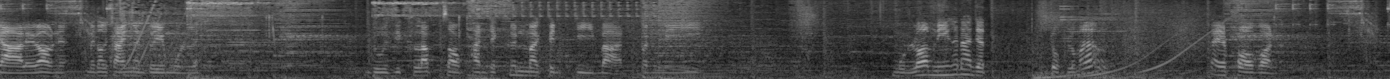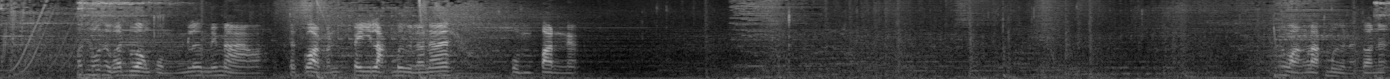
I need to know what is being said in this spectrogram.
ยาเลยรอบเนี้ยไม่ต้องใช้เงินตัวเองหมุนเลย ดูสิครับ 2,000 จะขึ้นมาเป็นกี่บาทวันนี้ หมุนรอบนี้ก็น่าจะจบแล้วมั้งน่าจะพอก่อนเพราะรู้สึกว่าดวงผมเริ่มไม่มา แต่ก่อนมันไปหลักหมื่นแล้วนะ ผมปั่นเนี่ยไม่หวังหลักหมื่นอะตอนนั้น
